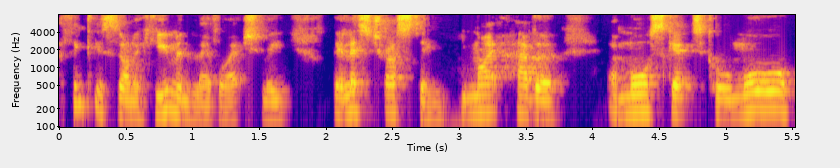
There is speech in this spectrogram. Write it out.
I think this is on a human level actually, they're less trusting. You might have a, a more skeptical, more,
